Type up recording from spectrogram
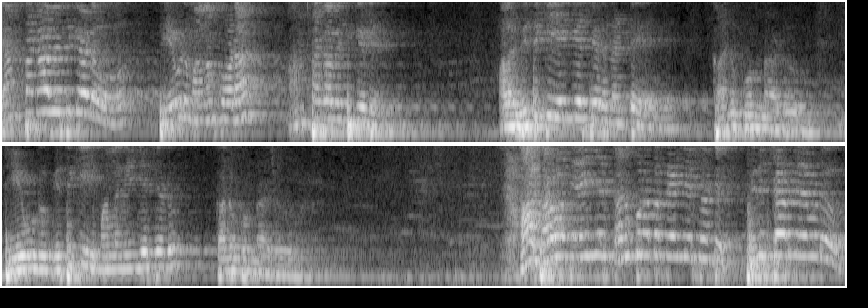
ఎంతగా వెతికాడో దేవుడు మనం కూడా అంతగా వెతికాడండి. అలా వెతికి ఏం చేశాడనంటే కనుక్కున్నాడు. దేవుడు వెతికి మనల్ని ఏం చేశాడు? కనుక్కున్నాడు. ఆ తర్వాత ఏం చేసి కనుక్కున్న తర్వాత ఏం చేశాడంటే పిలిచాడు దేవుడు.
